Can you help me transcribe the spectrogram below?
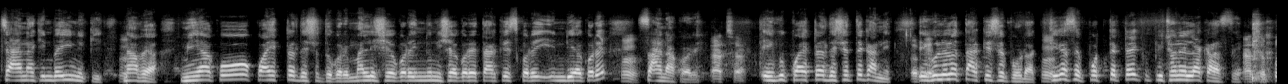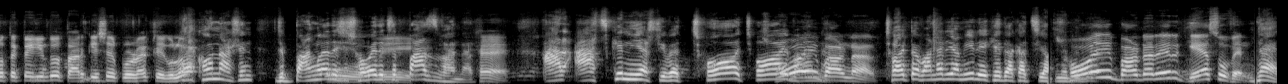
চায়না কিংবা ই নাকি? না ভাইয়া মিয়াকো কয়েকটা দেশে তো করে মালয়েশিয়া করে ইন্দোনেশিয়া করে তার্কিস করে ইন্ডিয়া করে চায়না করে। আচ্ছা। এগুলো কয়েকটা দেশের থেকে আনে। এগুলো হলো তার্কিসের প্রোডাক্ট ঠিক আছে? প্রত্যেকটাই পিছনে লেখা আছে। আচ্ছা প্রত্যেকটাই কিন্তু তার কিসের প্রোডাক্ট এগুলো। এখন আসেন যে বাংলাদেশে সবাই দেখছে পাঁচ ভানার হ্যাঁ। আর আজকে নিয়ে আসছি ভাই ছয় ছয় বার্নার। ছয়টা বানারই আমি রেখে দেখাচ্ছি আপনাদের ছয় বার্নারের গ্যাস ওভেন। হ্যাঁ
